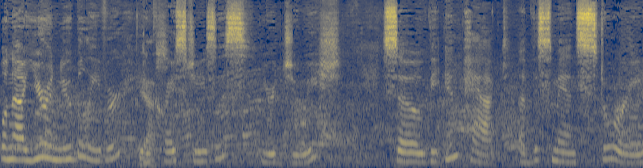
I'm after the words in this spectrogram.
Well, now you're a new believer in Christ Jesus. You're Jewish. So, the impact of this man's story,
